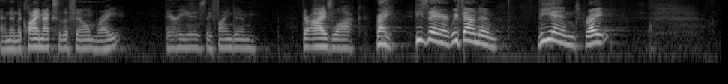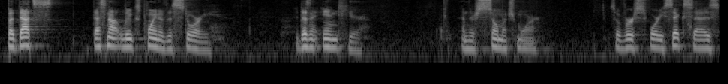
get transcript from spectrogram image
And then the climax of the film, right? There he is. They find him. Their eyes lock. Right. He's there. We found him. The end, right? But that's, that's not Luke's point of this story. It doesn't end here. And there's so much more. So, verse 46 says,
